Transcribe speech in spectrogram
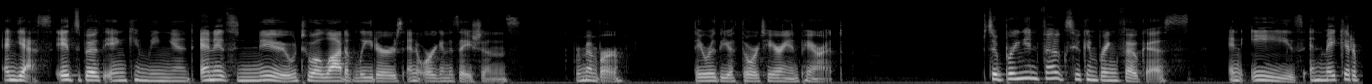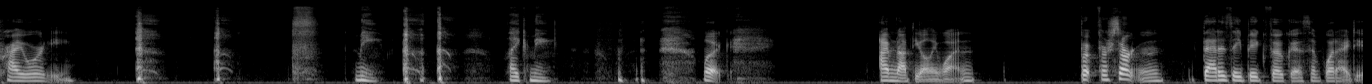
And yes, it's both inconvenient and it's new to a lot of leaders and organizations. Remember, they were the authoritarian parent. So bring in folks who can bring focus and ease and make it a priority. me. like me. Look, I'm not the only one. But for certain, that is a big focus of what I do.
